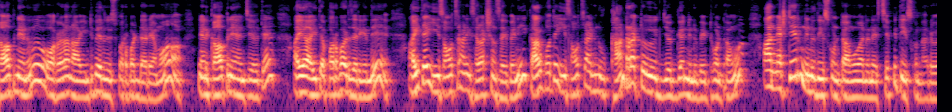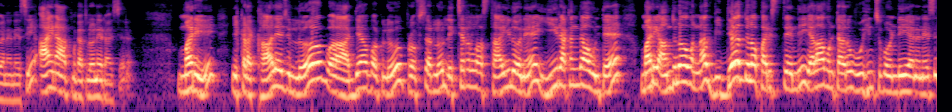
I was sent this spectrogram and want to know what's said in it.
కాపు నేను ఒకవేళ నా ఇంటి పేరు చూసి పొరపడ్డారేమో నేను కాపుని అని చెబితే అయ్యా అయితే పొరపాటు జరిగింది. అయితే ఈ సంవత్సరానికి సెలక్షన్స్ అయిపోయినాయి. కాకపోతే ఈ సంవత్సరానికి నువ్వు కాంట్రాక్ట్ ఉద్యోగిగా నిన్ను పెట్టుకుంటాము. ఆ నెక్స్ట్ ఇయర్ నిన్ను తీసుకుంటాము అని అనేసి చెప్పి తీసుకున్నారు అని అనేసి ఆయన ఆత్మకథలోనే రాశారు. మరి ఇక్కడ కాలేజీల్లో అధ్యాపకులు ప్రొఫెసర్లు లెక్చరర్ల స్థాయిలోనే ఈ రకంగా ఉంటే మరి అందులో ఉన్న విద్యార్థుల పరిస్థితి ఏంది? ఎలా ఉంటారు? ఊహించుకోండి అని అనేసి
